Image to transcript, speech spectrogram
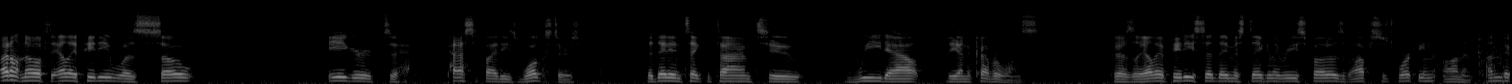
I don't know if the LAPD was so eager to pacify these wokesters that they didn't take the time to weed out the undercover ones. Because the LAPD said they mistakenly released photos of officers working on an under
